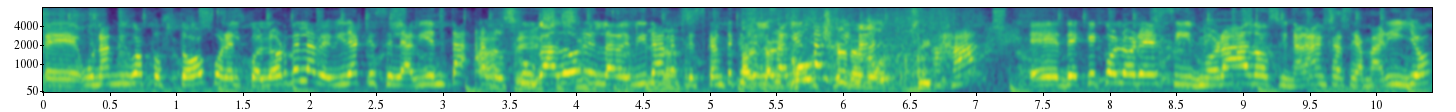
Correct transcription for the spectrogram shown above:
eh, un amigo apostó por el color de la bebida que se le avienta a Ah, los sí, jugadores, sí, la bebida refrescante que Al- se les al avienta coach al final. ganador, sí. Ajá. Eh, ¿De qué colores? Si morado, si naranja, si amarillo.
